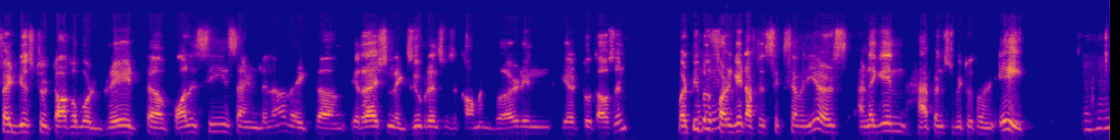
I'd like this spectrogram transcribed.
fed used to talk about great uh, policies and you know like um, irrational exuberance was a common word in year 2000 but people okay. forget after six seven years and again happens to be 2008 mm-hmm.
